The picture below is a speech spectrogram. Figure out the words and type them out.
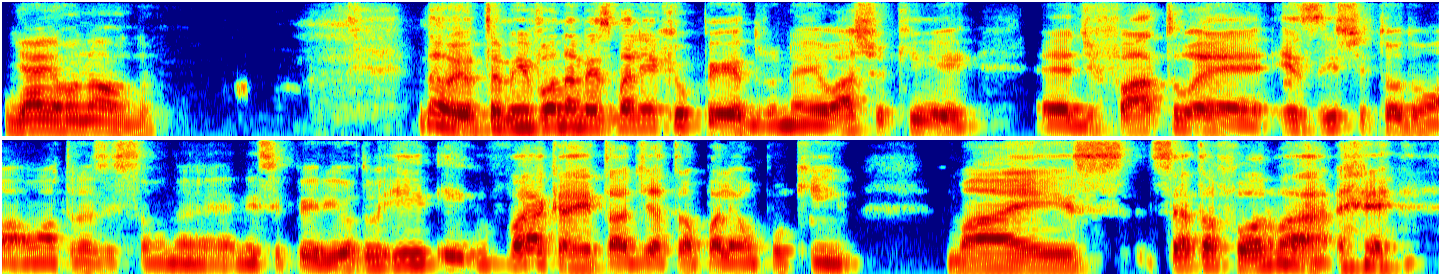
E aí, Ronaldo? Não, eu também vou na mesma linha que o Pedro, né? Eu acho que, é, de fato, é, existe toda uma, uma transição né, nesse período e, e, vai acarretar de atrapalhar um pouquinho, mas, de certa forma,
